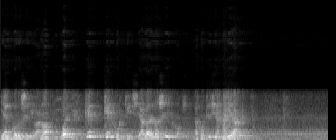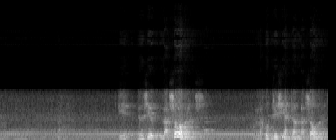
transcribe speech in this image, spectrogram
y en cursiva, ¿no? ¿Qué, qué justicia? La de los hijos, la justicia filial. es decir, las obras, la justicia está en las obras,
